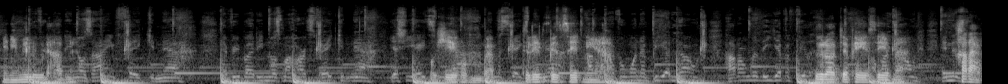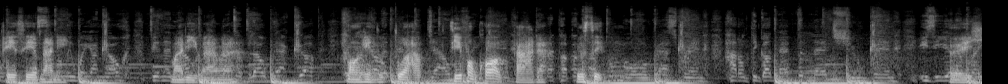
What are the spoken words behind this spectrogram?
อันนี้ไม่รู้นะครับเนี่ยโอเคผมแบบจะเล่นเป็นเซตนี้นะครับคือเราจะเพย์เซฟนะ ขนาดเพย์เซฟนะนี่ มาดีมากนะมองเห็นทุกตัวครับ ที่ผมข้อออกตานะรู้สึก เฮ้ยเค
